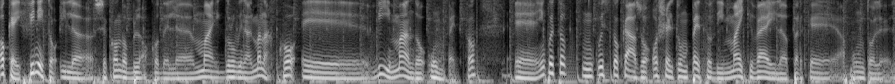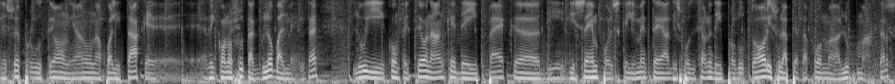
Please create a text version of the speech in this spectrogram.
ok finito il secondo blocco del My Groovin Almanacco e vi mando un pezzo. In questo, in, questo, caso ho scelto un pezzo di Mike Vale perché appunto le, le sue produzioni hanno una qualità che è riconosciuta globalmente lui confeziona anche dei pack eh, di, di, samples che li mette a disposizione dei produttori sulla piattaforma Loop Masters.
